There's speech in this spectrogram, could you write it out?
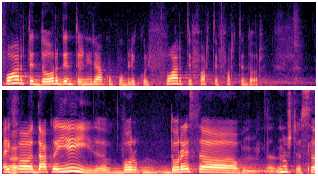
foarte dor de întâlnirea cu publicul. Foarte, foarte, foarte dor. Adică dacă ei vor, doresc să, nu știu, să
